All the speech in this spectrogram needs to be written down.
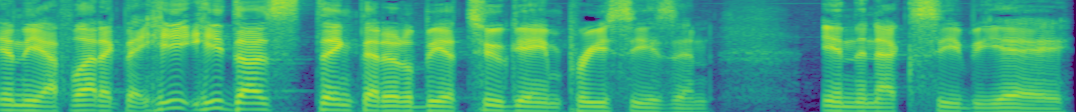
in the athletic that he he does think that it'll be a two game preseason in the next CBA,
